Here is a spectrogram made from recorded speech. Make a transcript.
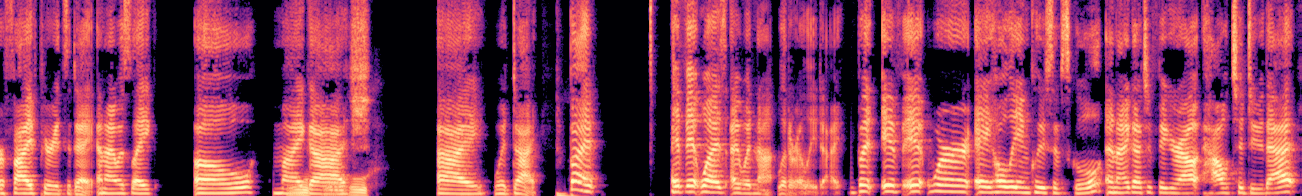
or five periods a day. And I was like, oh my gosh, I would die. But if it was, I would not literally die. But if it were a wholly inclusive school and I got to figure out how to do that,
